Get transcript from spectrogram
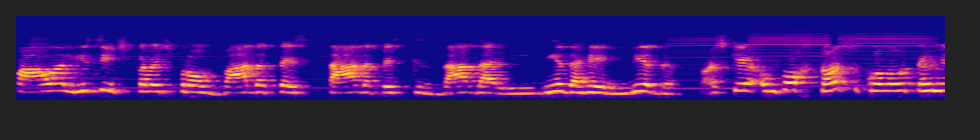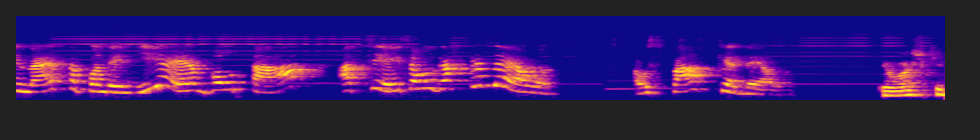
fala ali cientificamente provada, testada, pesquisada, lida, relida. Acho que é importante, quando terminar essa pandemia, é voltar a ciência ao lugar que é dela, ao espaço que é dela. Eu acho que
